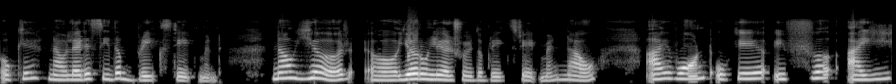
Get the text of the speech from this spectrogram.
okay. Now let us see the break statement now here uh, here only i'll show you the break statement. Now I want okay if uh, I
